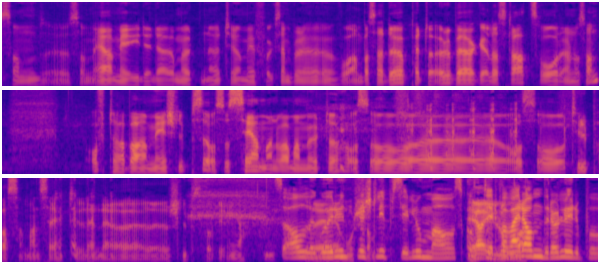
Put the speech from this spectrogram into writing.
som, som, er med i de der møtene, til og med f.eks. vår ambassadør Petter Ølberg eller statsråd eller noe sånt, ofte har bare med slipset, og så ser man hva man møter, og så, øh, og så tilpasser man seg til den der øh, slipsforvirringa. Så alle går rundt med slips i lomma og skotter ja, på hverandre og lurer på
